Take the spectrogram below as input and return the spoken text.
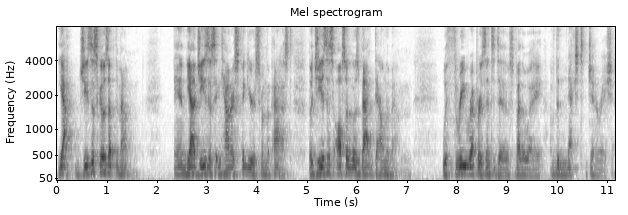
Yeah, Jesus goes up the mountain. And yeah, Jesus encounters figures from the past, but Jesus also goes back down the mountain with three representatives, by the way, of the next generation.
